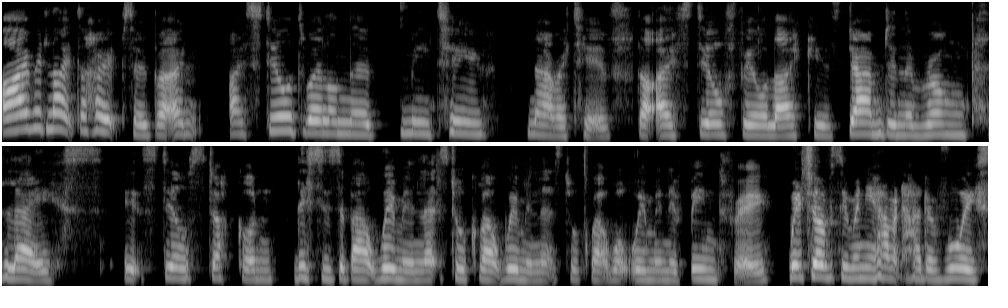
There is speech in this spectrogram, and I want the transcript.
I would like to hope so, but I, I still dwell on the Me Too narrative that I still feel like is jammed in the wrong place it's still stuck on this is about women let's talk about women let's talk about what women have been through which obviously when you haven't had a voice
